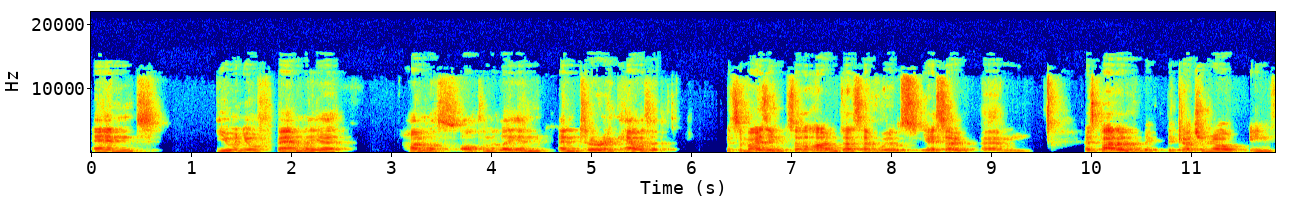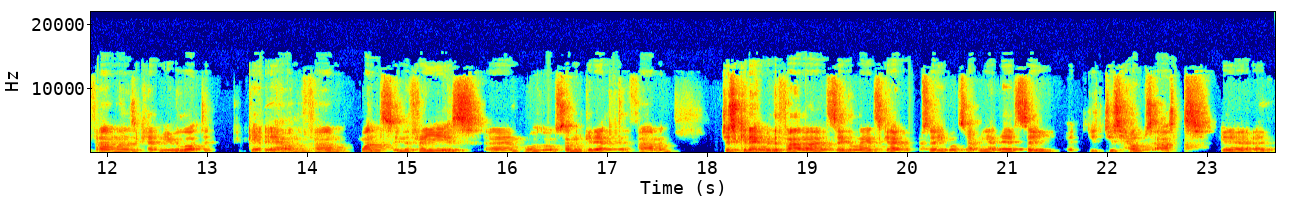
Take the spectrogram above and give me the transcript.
and you and your family are homeless ultimately and, and touring. How is it? It's amazing. So the home does have wheels. Yeah. So um, as part of the, the coaching role in Farm Owners Academy, we like to get out on the farm once in the three years, um, or, or, someone get out to the farm and just connect with the farmer, see the landscape, see what's happening out there. See, it just helps us get a, a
